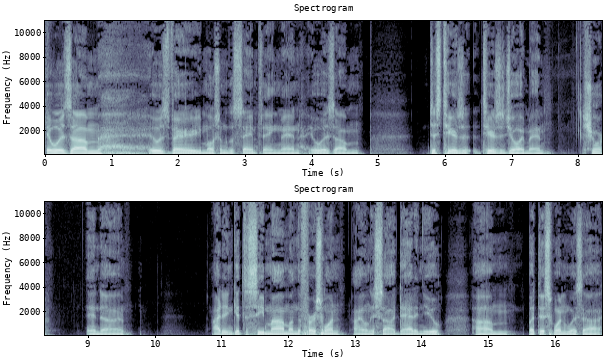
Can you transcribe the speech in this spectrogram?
It was um it was very emotional the same thing, man. It was um just tears tears of joy, man. Sure. And uh I didn't get to see mom on the first one. I only saw dad and you. Um but this one was uh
